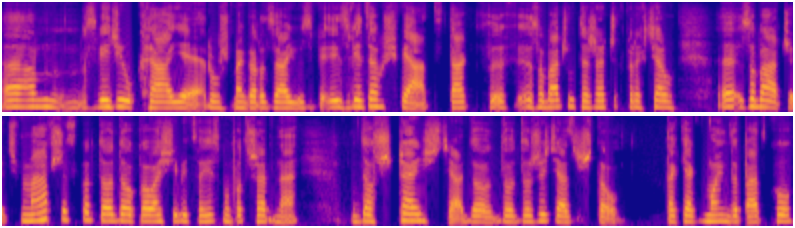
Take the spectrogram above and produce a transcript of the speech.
um, zwiedził kraje różnego rodzaju, zwiedzał świat, tak, zobaczył te rzeczy, które chciał e, zobaczyć. Ma wszystko to dookoła siebie, co jest mu potrzebne do szczęścia, do, do, do życia zresztą tak jak w moim wypadku,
